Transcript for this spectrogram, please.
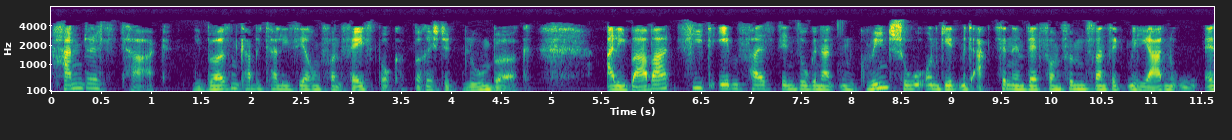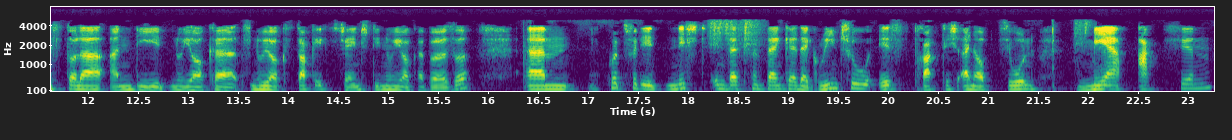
Handelstag die Börsenkapitalisierung von Facebook, berichtet Bloomberg. Alibaba zieht ebenfalls den sogenannten Green Shoe und geht mit Aktien im Wert von 25 Milliarden US-Dollar an die New Yorker New York Stock Exchange, die New Yorker Börse. Ähm, kurz für die Nicht-Investmentbanker, der Green Shoe ist praktisch eine Option, mehr Aktien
